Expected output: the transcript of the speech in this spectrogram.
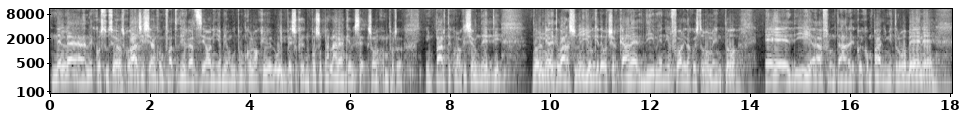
nella, nella, costruzione della squadra ci sia anche un fatto di relazioni, abbiamo avuto un colloquio io e lui, penso che ne posso parlare anche se sono in parte quello che siamo detti, dove mi ha detto guarda sono io che devo cercare di venire fuori da questo momento e di affrontare, con i compagni mi trovo bene,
